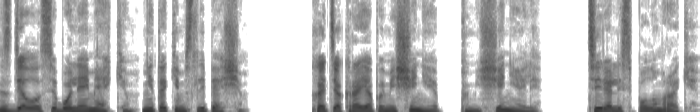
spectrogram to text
сделался более мягким, не таким слепящим. Хотя края помещения, помещения ли, терялись в полумраке.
